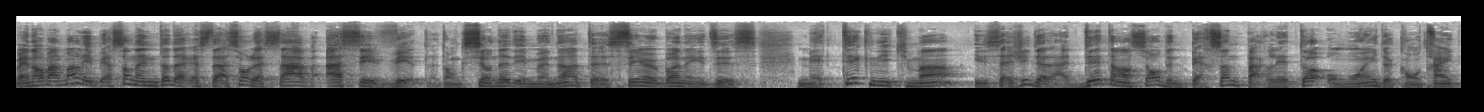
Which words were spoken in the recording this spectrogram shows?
Bien, normalement, les personnes en état d'arrestation le savent assez vite. Donc, si on a des menottes, c'est un bon indice. Mais techniquement, il s'agit de la détention d'une personne par l'état au moins de contraintes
